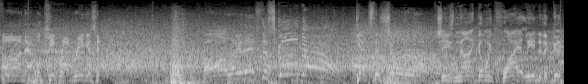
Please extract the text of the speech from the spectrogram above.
Oh, and that will keep Rodriguez. Oh, look at this. The schoolgirl gets the shoulder up. She's not going quietly into the good.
